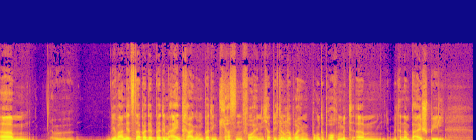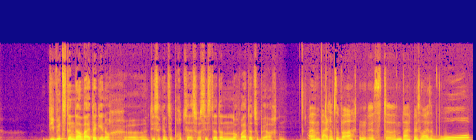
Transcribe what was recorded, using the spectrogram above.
Ähm, wir waren jetzt da bei, de, bei, dem Eintragen und bei den Klassen vorhin. Ich habe dich da mhm. unterbrochen, unterbrochen mit, ähm, mit einem Beispiel. Wie wird es denn da weitergehen, auch äh, dieser ganze Prozess? Was ist da dann noch weiter zu beachten? Ähm, weiter zu beachten ist ähm, beispielsweise, wo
